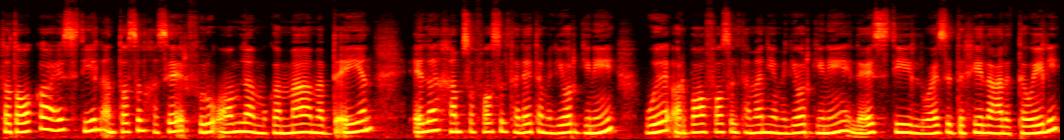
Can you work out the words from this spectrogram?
تتوقع عز ستيل أن تصل خسائر فروق عملة مجمعة مبدئيا إلى خمسة فاصل تلاتة مليار جنيه فاصل تمانية مليار جنيه لعز ستيل وعز الدخيلة على التوالي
